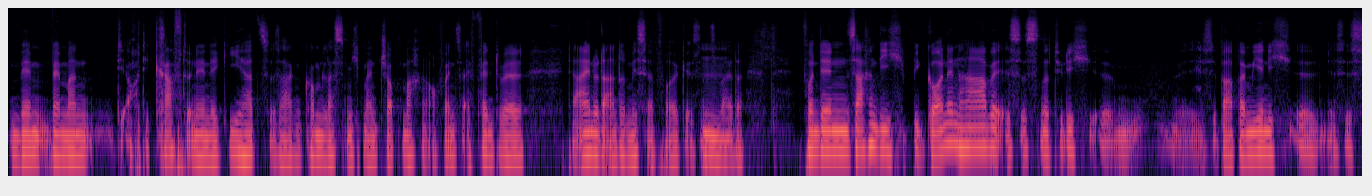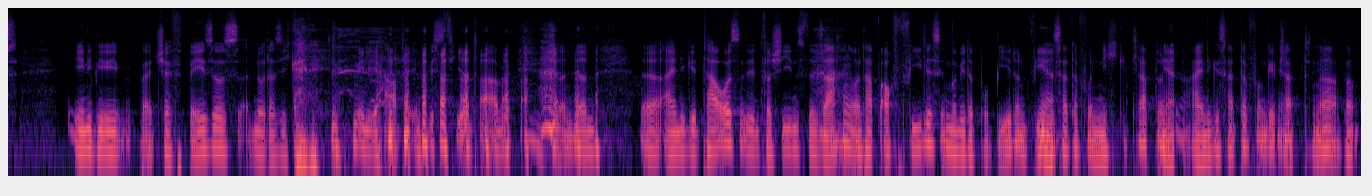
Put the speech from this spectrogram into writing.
wenn, wenn man die, auch die Kraft und Energie hat, zu sagen, komm, lass mich meinen Job machen, auch wenn es eventuell der ein oder andere Misserfolg ist mhm. und so mhm. weiter. Von den Sachen, die ich begonnen habe, ist es natürlich, ähm, es war bei mir nicht, äh, es ist ähnlich wie bei Jeff Bezos, nur dass ich keine Milliarde investiert habe, sondern äh, einige Tausend in verschiedenste Sachen und habe auch vieles immer wieder probiert und vieles ja. hat davon nicht geklappt und ja. einiges hat davon geklappt. Ne? Aber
